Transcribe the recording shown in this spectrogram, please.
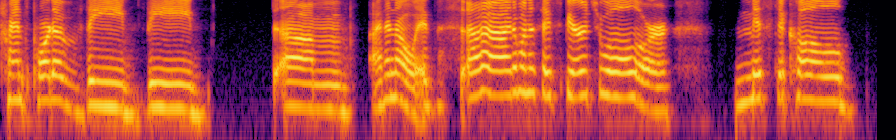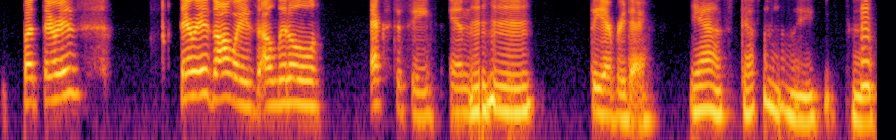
transport of the the um I don't know it's uh, I don't want to say spiritual or mystical but there is there is always a little ecstasy in hmm the everyday. Yes, definitely. Hmm. So,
